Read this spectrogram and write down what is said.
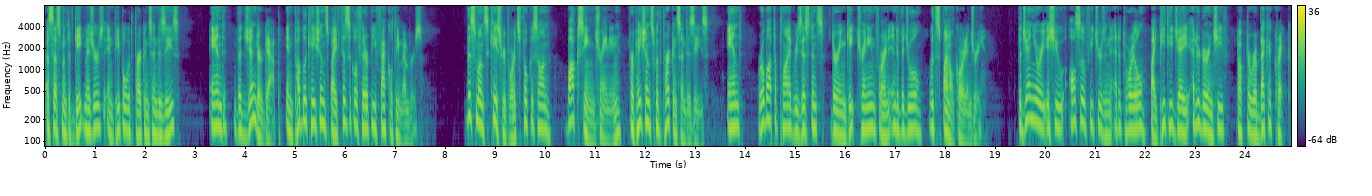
assessment of gait measures in people with Parkinson disease, and the gender gap in publications by physical therapy faculty members. This month's case reports focus on boxing training for patients with Parkinson disease, and robot applied resistance during gait training for an individual with spinal cord injury. The January issue also features an editorial by PTJ editor in chief Dr. Rebecca Craik.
